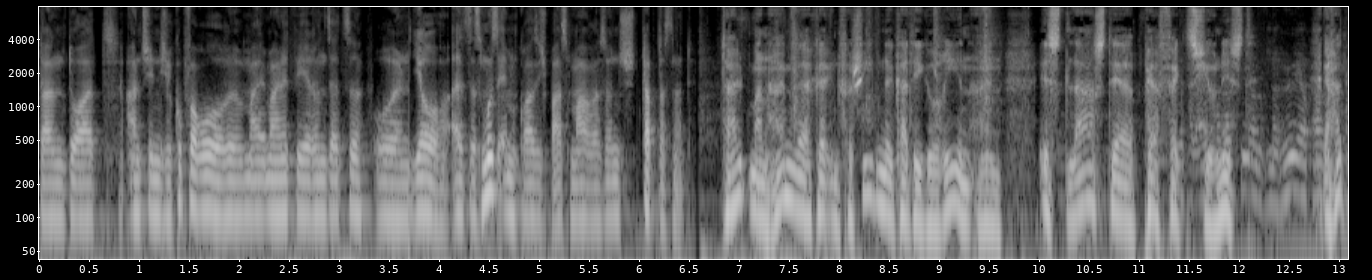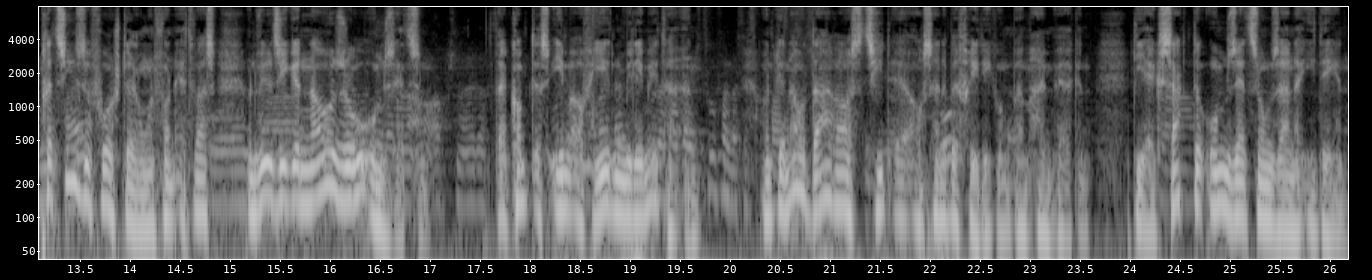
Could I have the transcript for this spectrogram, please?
Dann dort anständige Kupferrohre, me- meinetwegen setze. Und ja, also das muss eben quasi Spaß machen, sonst klappt das nicht. Teilt man Heimwerker in verschiedene Kategorien ein, ist Lars der Perfektionist. Er hat präzise Vorstellungen von etwas und will sie genau so umsetzen. Da kommt es ihm auf jeden Millimeter an. Und genau daraus zieht er auch seine Befriedigung beim Heimwerken. Die exakte Umsetzung seiner Ideen.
